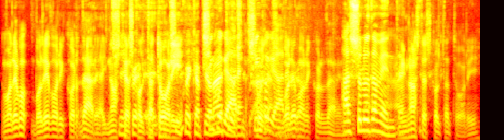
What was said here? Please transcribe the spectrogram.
Volevo, volevo ricordare ai nostri Cinque- ascoltatori. eh, cinque campionati. Cinque gare, cinque- cinque Scusa, gare. Volevo ricordare Assolutamente. ai nostri ascoltatori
